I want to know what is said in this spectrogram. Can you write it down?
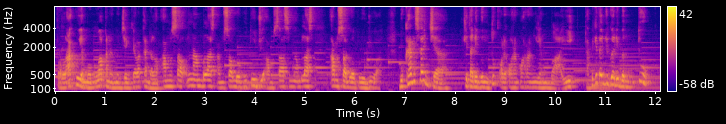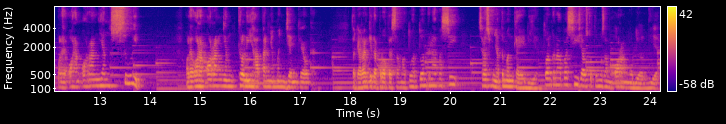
perilaku yang memuakan dan menjengkelkan dalam Amsal 16, Amsal 27, Amsal 19, Amsal 22. Bukan saja kita dibentuk oleh orang-orang yang baik, tapi kita juga dibentuk oleh orang-orang yang sulit, oleh orang-orang yang kelihatannya menjengkelkan. Terkadang kita protes sama Tuhan, Tuhan kenapa sih saya harus punya teman kayak dia? Tuhan kenapa sih saya harus ketemu sama orang model dia?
